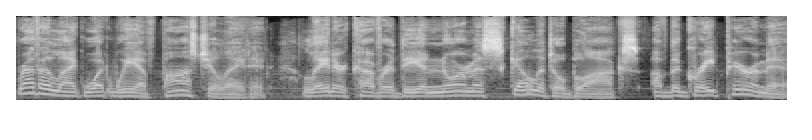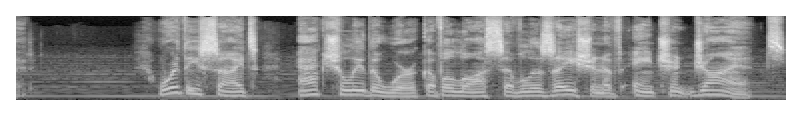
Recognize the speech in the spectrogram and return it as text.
Rather like what we have postulated, later covered the enormous skeletal blocks of the Great Pyramid. Were these sites actually the work of a lost civilization of ancient giants?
